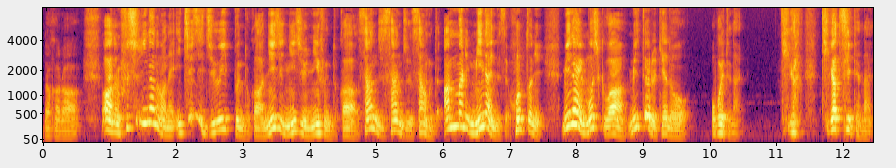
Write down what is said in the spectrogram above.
だからあでも不思議なのはね1時11分とか2時22分とか3時33分ってあんまり見ないんですよ。本当に。見ないもしくは見てるけど覚えてない。気が気がついてない。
